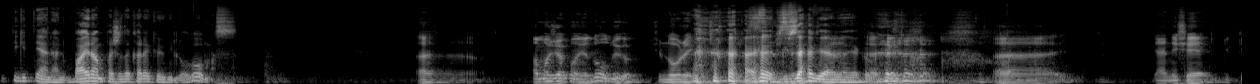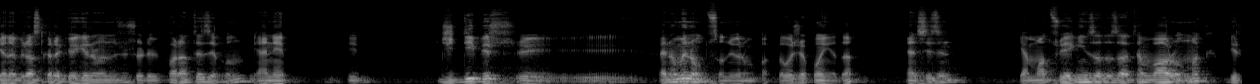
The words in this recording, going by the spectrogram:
Bitti gitti yani. hani Bayrampaşa'da Karaköy Güllüoğlu olmaz. Ee, ama Japonya'da oluyor. Şimdi oraya evet, güzel bir yerden yakaladım. Ee, yani şey dükkana biraz Karaköy'e girmeden önce şöyle bir parantez yapalım. Yani e, ciddi bir e, fenomen oldu sanıyorum baklava Japonya'da. Yani sizin yani Matsuya Ginza'da zaten var olmak bir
